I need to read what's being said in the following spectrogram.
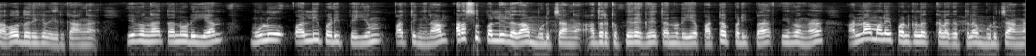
சகோதரிகள் இருக்காங்க. இவங்க தன்னுடைய முழு பள்ளி படிப்பையும் பார்த்திங்கன்னா அரசு பள்ளியில் தான் முடித்தாங்க அதற்கு பிறகு தன்னுடைய பட்டப்படிப்பை இவங்க அண்ணாமலை பல்கலைக்கழகத்தில் முடித்தாங்க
